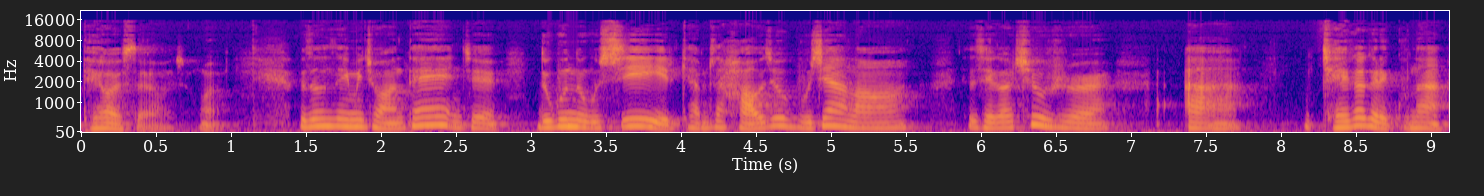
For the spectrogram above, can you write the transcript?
대화였어요 정말 그 선생님이 저한테 이제 누구누구 씨 이렇게 하면서 하오죠 보지않아. 그래서 제가 치우실 아 제가 그랬구나.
